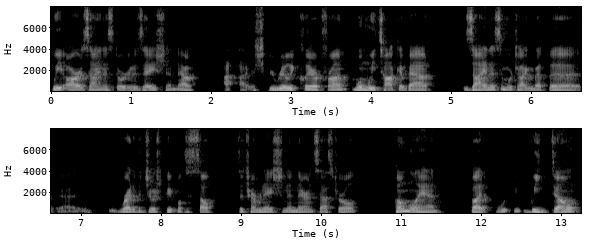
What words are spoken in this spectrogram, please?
we are a Zionist organization. Now, I, I should be really clear up front. When we talk about Zionism, we're talking about the uh, right of the Jewish people to self determination in their ancestral homeland but we, we don't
